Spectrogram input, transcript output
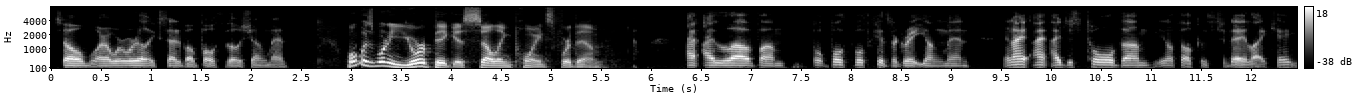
so we're we're really excited about both of those young men. What was one of your biggest selling points for them? I, I love um, both both kids are great young men, and I I, I just told um, you know Falcons today like hey,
